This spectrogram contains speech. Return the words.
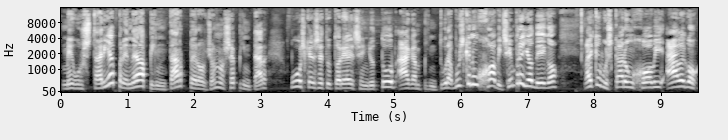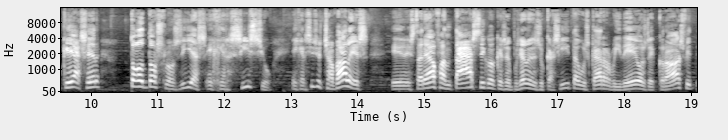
me gustaría aprender a pintar, pero yo no sé pintar. Búsquense tutoriales en YouTube, hagan pintura, busquen un hobby. Siempre yo digo, hay que buscar un hobby, algo que hacer todos los días. Ejercicio, ejercicio, chavales. Eh, estaría fantástico que se pusieran en su casita a buscar videos de CrossFit.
